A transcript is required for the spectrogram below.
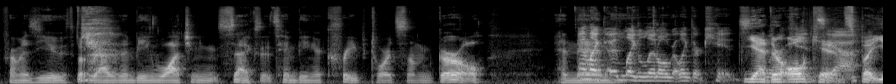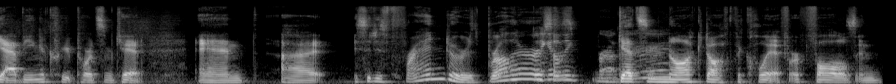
from his youth, but rather than being watching sex, it's him being a creep towards some girl. And then and like uh, like little like they're kids. yeah, they're all kids, yeah. but yeah, being a creep towards some kid. And uh is it his friend or his brother or something brother. gets knocked off the cliff or falls and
